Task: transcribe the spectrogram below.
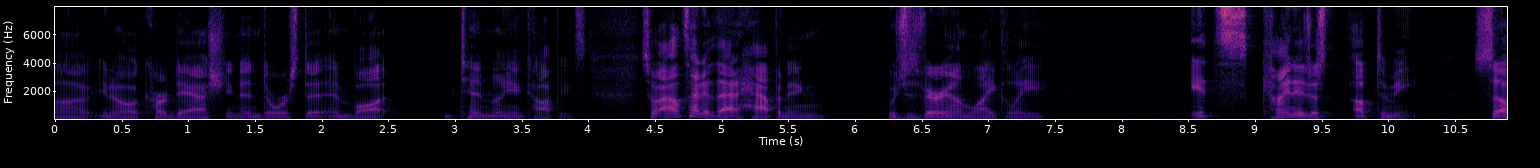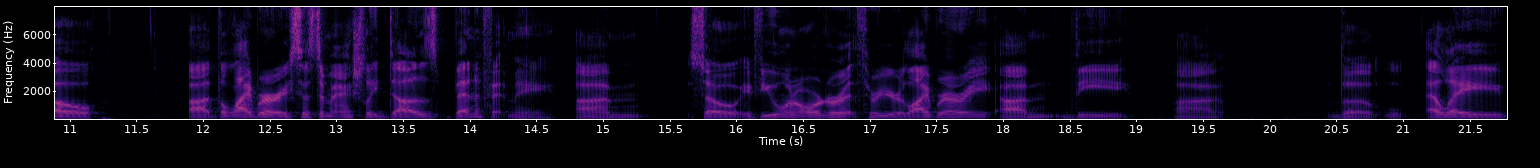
uh, you know, a Kardashian endorsed it and bought 10 million copies. So outside of that happening, which is very unlikely, it's kind of just up to me. So uh, the library system actually does benefit me. Um, so if you want to order it through your library, um, the uh, the LA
